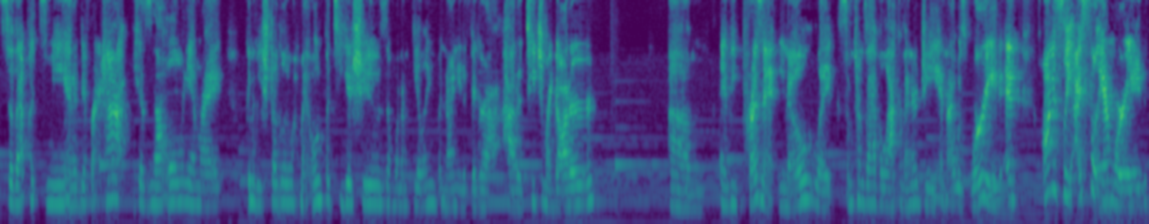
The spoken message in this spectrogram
So that puts me in a different hat because not only am I going to be struggling with my own fatigue issues and what I'm feeling, but now I need to figure out how to teach my daughter um, and be present you know? Like sometimes i have a lack of energy and i was worried. And honestly i still am worried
